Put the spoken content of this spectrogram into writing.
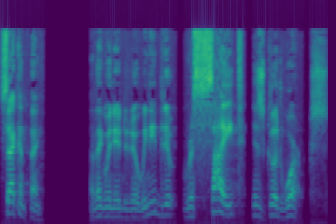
Second thing I think we need to do we need to recite His good works.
